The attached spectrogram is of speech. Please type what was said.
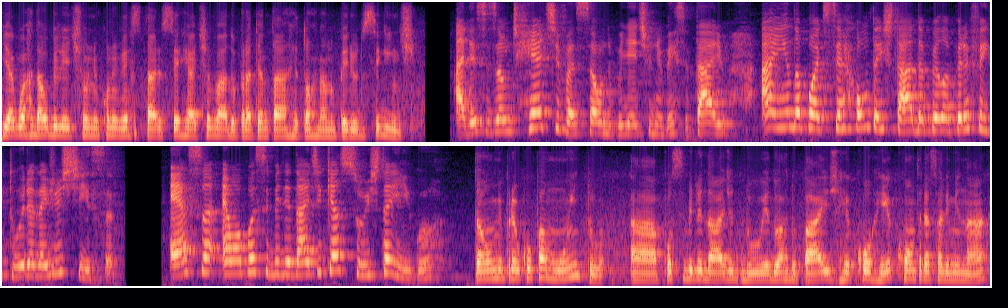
e aguardar o bilhete único universitário ser reativado para tentar retornar no período seguinte. A decisão de reativação do bilhete universitário ainda pode ser contestada pela Prefeitura na Justiça. Essa é uma possibilidade que assusta Igor. Então me preocupa muito a possibilidade do Eduardo Paes recorrer contra essa liminar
